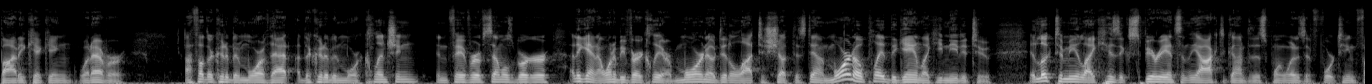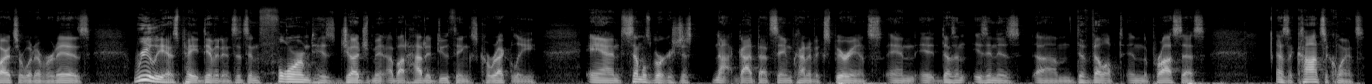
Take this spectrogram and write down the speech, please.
body kicking, whatever. I thought there could have been more of that. There could have been more clinching in favor of Semelsberger. And again, I want to be very clear. Morono did a lot to shut this down. Morono played the game like he needed to. It looked to me like his experience in the octagon to this point, what is it, 14 fights or whatever it is, really has paid dividends. It's informed his judgment about how to do things correctly. And Semelsberger's just not got that same kind of experience, and it doesn't isn't as um, developed in the process as a consequence.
